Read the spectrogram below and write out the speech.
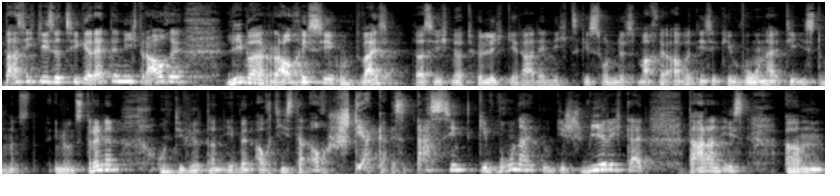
dass ich diese Zigarette nicht rauche. Lieber rauche ich sie und weiß, dass ich natürlich gerade nichts Gesundes mache, aber diese Gewohnheit, die ist in uns, in uns drinnen und die wird dann eben auch, die ist dann auch stärker. Also das sind Gewohnheiten. Die Schwierigkeit daran ist, ähm,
